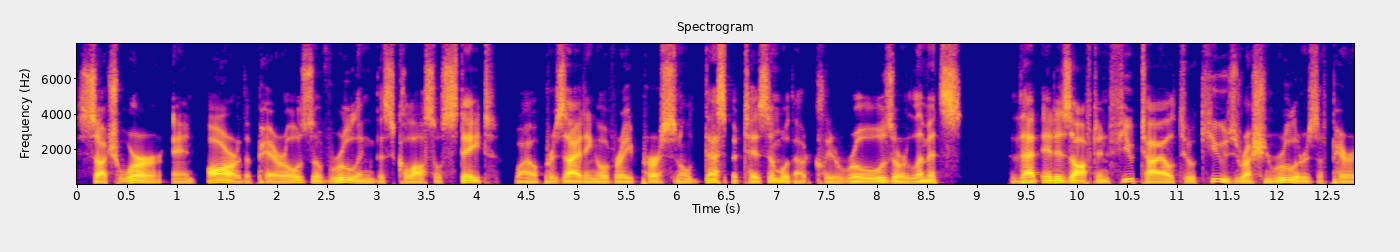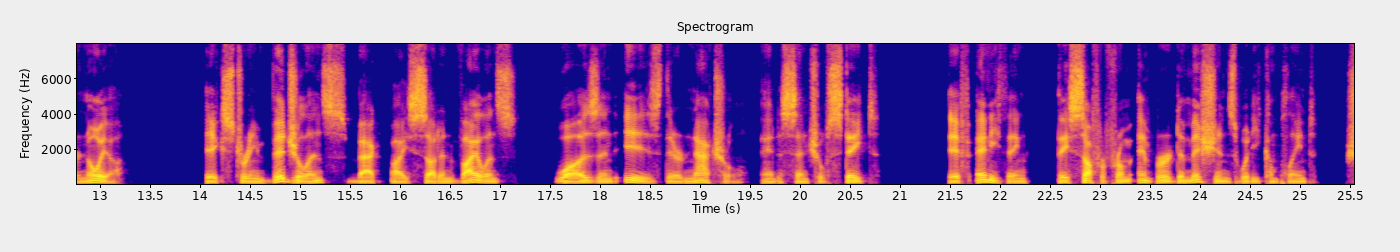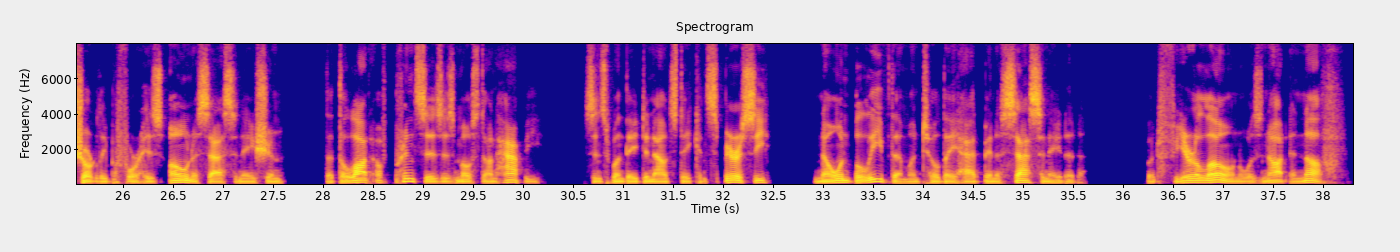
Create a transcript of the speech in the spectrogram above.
Such were and are the perils of ruling this colossal state while presiding over a personal despotism without clear rules or limits, that it is often futile to accuse Russian rulers of paranoia. Extreme vigilance, backed by sudden violence, was and is their natural and essential state. If anything, they suffer from Emperor Domitian's witty complaint, shortly before his own assassination, that the lot of princes is most unhappy, since when they denounced a conspiracy, no one believed them until they had been assassinated. But fear alone was not enough.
